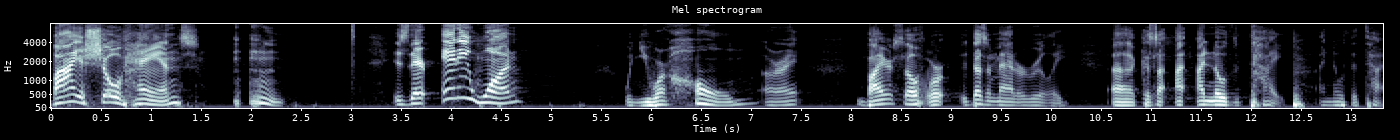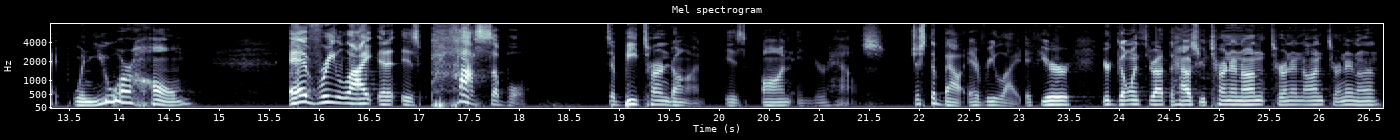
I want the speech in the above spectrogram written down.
by a show of hands, is there anyone when you are home, all right, by yourself, or it doesn't matter really, because uh, I, I know the type. I know the type. When you are home, every light that is possible to be turned on is on in your house. Just about every light. If you're you're going throughout the house, you're turning on, turning on, turning on.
